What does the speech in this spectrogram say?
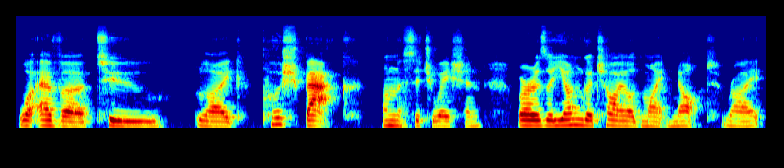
whatever to like push back on the situation whereas a younger child might not right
